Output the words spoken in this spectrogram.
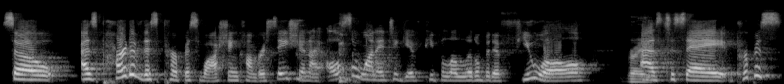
So, as part of this purpose washing conversation, I also wanted to give people a little bit of fuel right. as to say purpose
